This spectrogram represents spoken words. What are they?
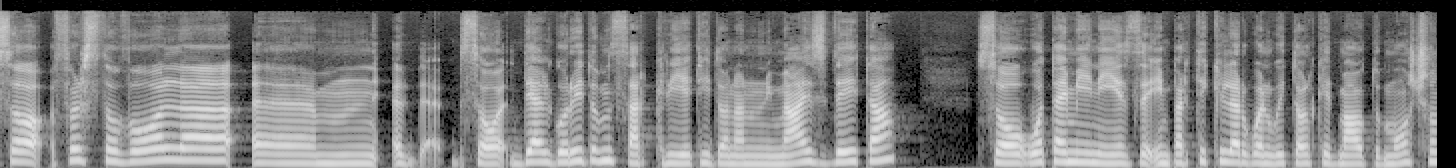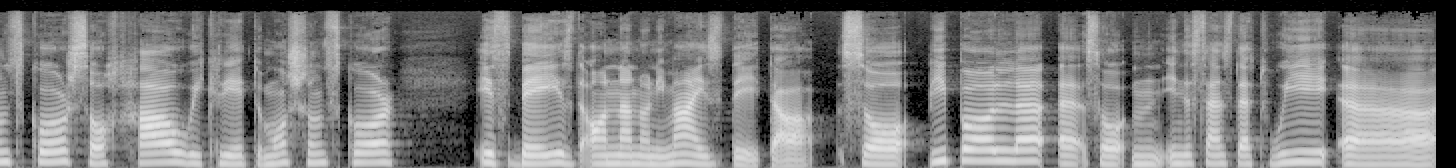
So first of all, uh, um, so the algorithms are created on anonymized data. So what I mean is, in particular, when we talk about the motion score, so how we create the motion score is based on anonymized data. So people, uh, so mm, in the sense that we, uh,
